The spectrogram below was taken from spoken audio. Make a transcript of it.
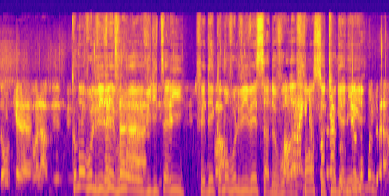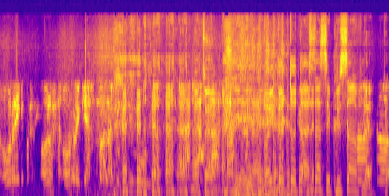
donc voilà. Comment vous le vivez, vous, vu d'Italie Fédé, comment vous le vivez, ça, de voir la France tout gagner On ne regarde pas la Coupe du Monde. Boycott total. ça, c'est plus simple. Ah, non,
